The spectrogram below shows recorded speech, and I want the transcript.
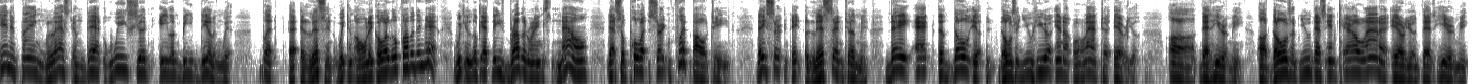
anything less than that we shouldn't even be dealing with. But uh, uh, listen, we can only go a little further than that. We can look at these brother rings now that support certain football teams. They certain they, listen to me. They act as though it, those of you here in Atlanta area uh, that hear me, uh, those of you that's in Carolina area that hear me,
